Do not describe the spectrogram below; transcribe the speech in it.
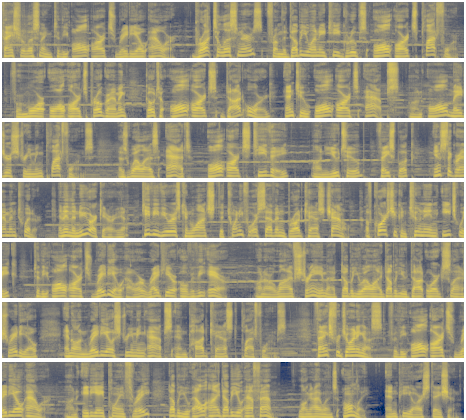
Thanks for listening to the All Arts Radio Hour, brought to listeners from the WNET Group's All Arts platform. For more All Arts programming, go to allarts.org and to All Arts apps on all major streaming platforms, as well as at All Arts TV on YouTube, Facebook, Instagram, and Twitter. And in the New York area, TV viewers can watch the 24 7 broadcast channel. Of course, you can tune in each week to the All Arts Radio Hour right here over the air on our live stream at wliw.org/radio and on radio streaming apps and podcast platforms. Thanks for joining us for the All Arts Radio Hour on 88.3 WLIW FM, Long Island's only NPR station.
